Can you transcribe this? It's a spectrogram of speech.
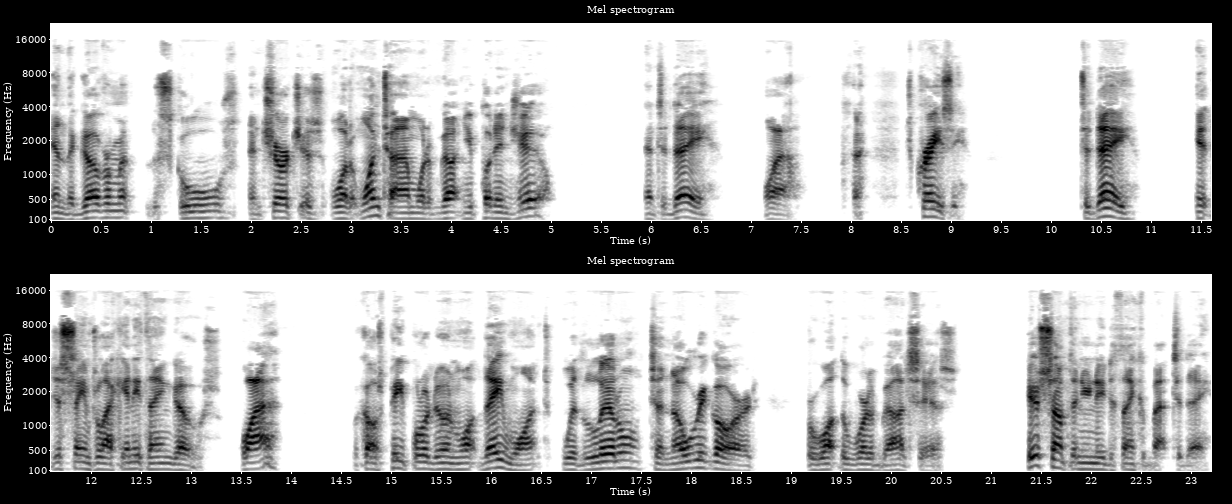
in the government, the schools, and churches what at one time would have gotten you put in jail. And today, wow, it's crazy. Today, it just seems like anything goes. Why? Because people are doing what they want with little to no regard for what the Word of God says. Here's something you need to think about today.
